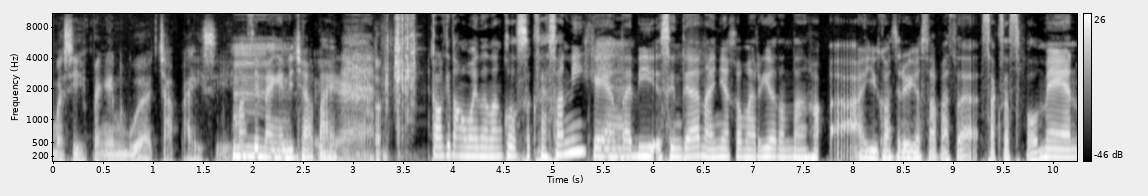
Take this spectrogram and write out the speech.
masih pengen gue capai sih. Masih pengen dicapai. Iya. Kalau kita ngomongin tentang kesuksesan nih, kayak Iya. yang tadi Cynthia nanya ke Mario tentang how- uh, you consider yourself as a successful man,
